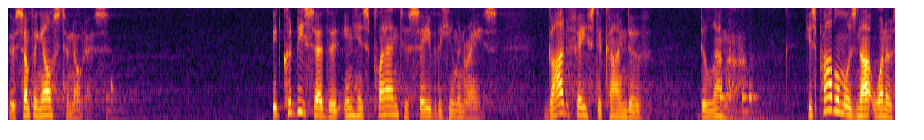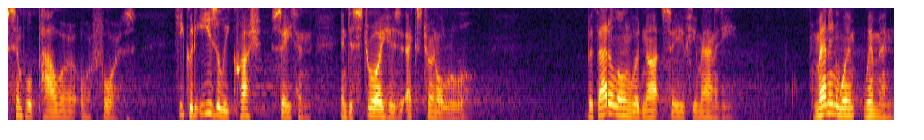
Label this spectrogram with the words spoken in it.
There's something else to notice. It could be said that in his plan to save the human race, God faced a kind of dilemma. His problem was not one of simple power or force. He could easily crush Satan and destroy his external rule. But that alone would not save humanity. Men and women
